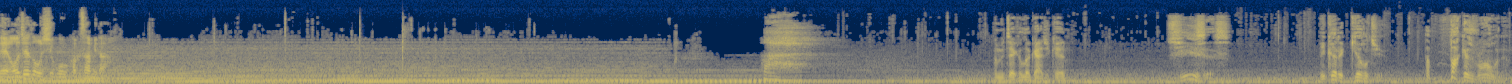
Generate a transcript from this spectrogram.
네, 어제도 오시고, 감사합니다. me take a look at you, kid. Jesus. He could have killed you. The fuck is wrong with him?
